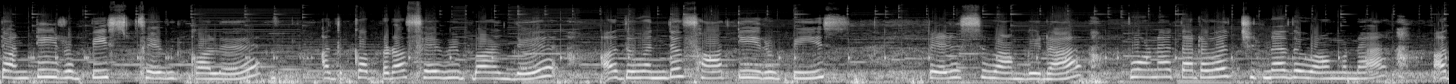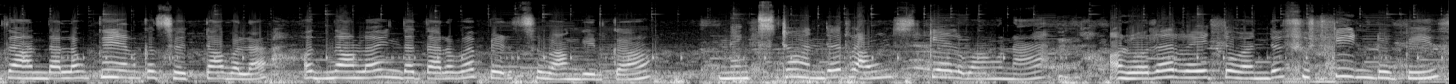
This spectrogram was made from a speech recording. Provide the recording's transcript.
டுவெண்ட்டி ருபீஸ் ஃபெவிகாலு அதுக்கப்புறம் ஃபெவி பாண்டு அது வந்து ஃபார்ட்டி ருபீஸ் பெருசு வாங்கினேன் போன தடவை சின்னது வாங்கினேன். அது அந்த அளவுக்கு எனக்கு செட் ஆகலை. அதனால இந்த தடவை பெருசு வாங்கியிருக்கேன். நெக்ஸ்ட்டு வந்து ரவுண்ட் ஸ்கேல் வாங்கினேன். அதோட ரேட்டு வந்து ஃபிஃப்டீன் ருபீஸ்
